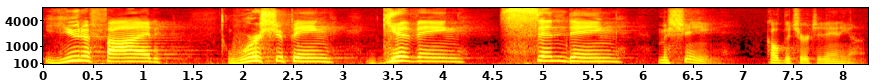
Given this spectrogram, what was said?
unified, worshiping, giving, sending machine called the church at Antioch.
